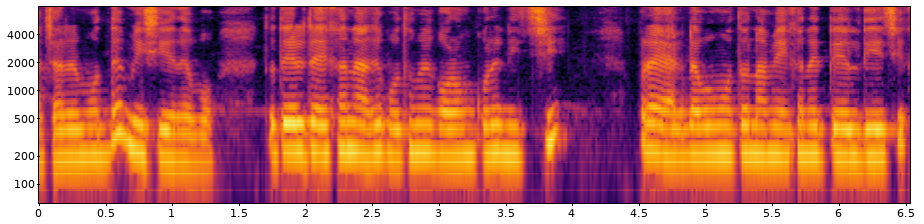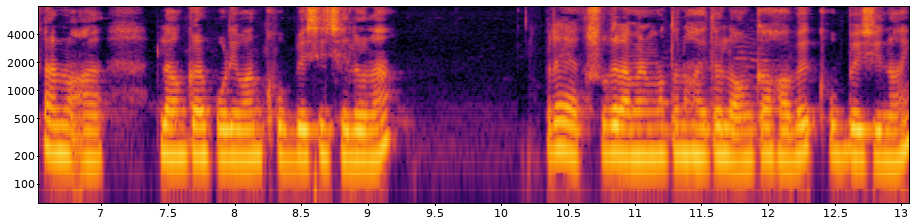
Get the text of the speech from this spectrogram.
আচারের মধ্যে মিশিয়ে নেব। তো তেলটা এখানে আগে প্রথমে গরম করে নিচ্ছি। প্রায় এক ডাবু মতন আমি এখানে তেল দিয়েছি, কারণ লঙ্কার পরিমাণ খুব বেশি ছিল না। প্রায় একশো গ্রামের মতন হয়তো লঙ্কা হবে, খুব বেশি নয়।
